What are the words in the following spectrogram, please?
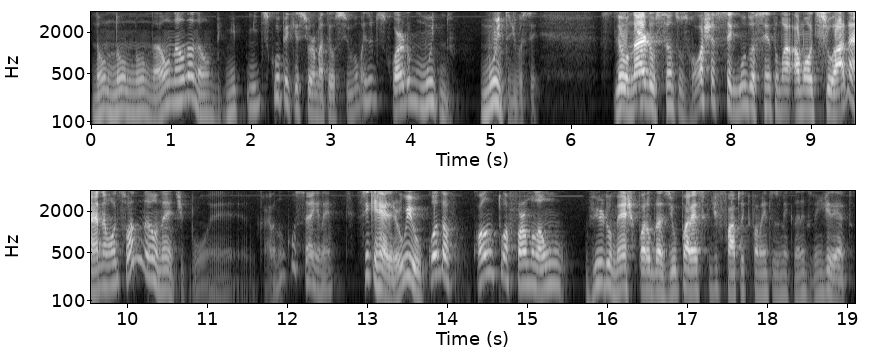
Não, não, não, não, não, não, não. Me, me desculpe aqui, senhor Matheus Silva, mas eu discordo muito, muito de você. Leonardo Santos Rocha, segundo assento amaldiçoado. Ah, não amaldiçoado não, né? Tipo, é, o cara não consegue, né? Sink Header. Will, quanto a, quanto a Fórmula 1 vir do México para o Brasil, parece que de fato o equipamento dos mecânicos vem direto.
